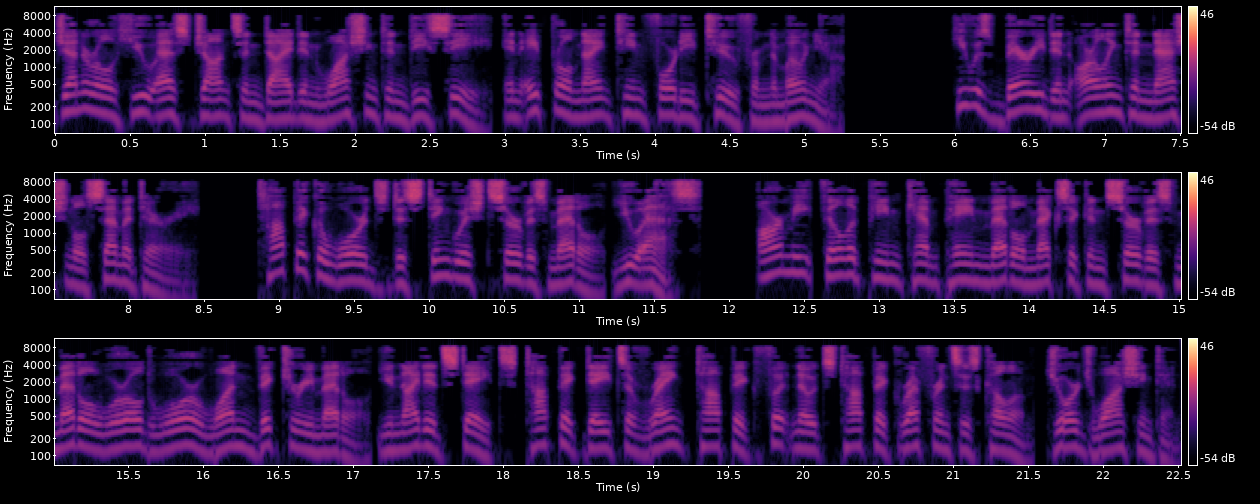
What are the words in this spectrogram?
General Hugh S. Johnson died in Washington, D.C., in April 1942 from pneumonia. He was buried in Arlington National Cemetery. Topic awards Distinguished Service Medal U.S. Army Philippine Campaign Medal Mexican Service Medal World War I Victory Medal United States topic Dates of rank topic Footnotes topic References Cullum, George Washington.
